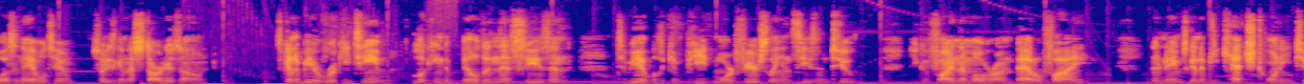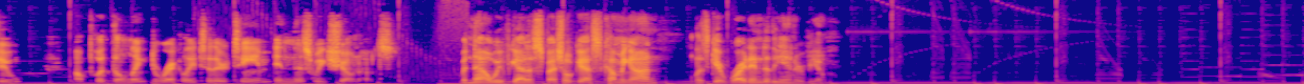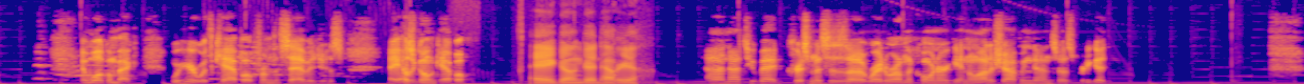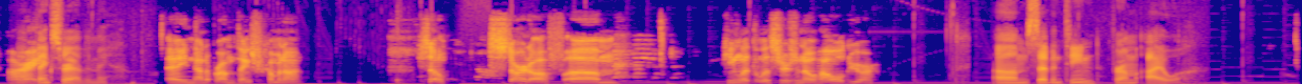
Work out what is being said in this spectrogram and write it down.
wasn't able to, so he's going to start his own. It's going to be a rookie team looking to build in this season to be able to compete more fiercely in Season 2. You can find them over on Battlefy. Their name's going to be Catch22. I'll put the link directly to their team in this week's show notes. But now we've got a special guest coming on. Let's get right into the interview. And welcome back. We're here with KapO from the Savages. Hey, how's it going, KapO? Hey, going good. How are you? Uh, not too bad. Christmas is uh, right around the corner, getting a lot of shopping done, so it's pretty good. All Yeah, right. Thanks for having me. Hey, not a problem. Thanks for coming on. So, to start off, um, can you let the listeners know how old you are? Um, 17 from Iowa.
